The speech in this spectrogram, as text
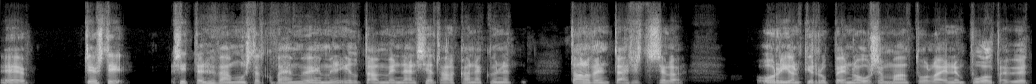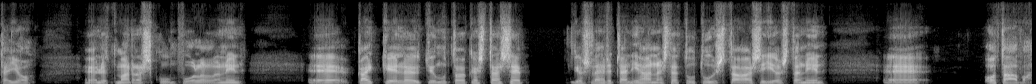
e, tietysti sitten hyvä muistaa, että kun vähän myöhemmin iltaan mennään, niin sieltä alkaa näkyä ne talven tähdistä. Siellä Orionkin rupeaa nousemaan tuolla ennen puolta yötä jo e, nyt marraskuun puolella, niin e, kaikkea löytyy, mutta oikeastaan se, jos lähdetään ihan näistä tutuista asioista, niin Otava,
